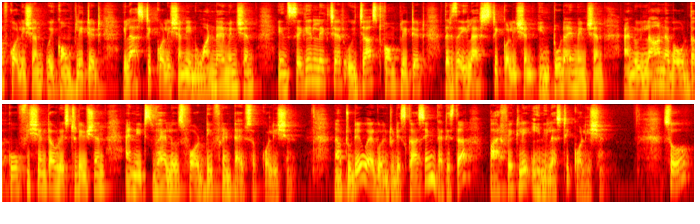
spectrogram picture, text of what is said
of collision, we completed elastic collision in one dimension. In second lecture, we just completed there is a elastic collision in two dimension and we learn about the coefficient of restitution and its values for different types of collision. Now today we are going to discussing that is the perfectly inelastic collision. So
